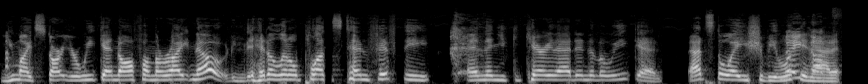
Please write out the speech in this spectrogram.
you might start your weekend off on the right note. Hit a little plus 1050, and then you can carry that into the weekend. That's the way you should be looking at it.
